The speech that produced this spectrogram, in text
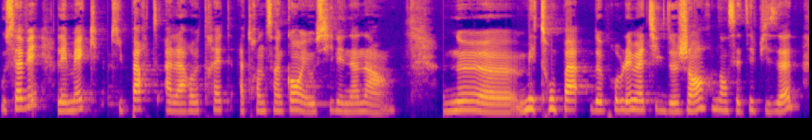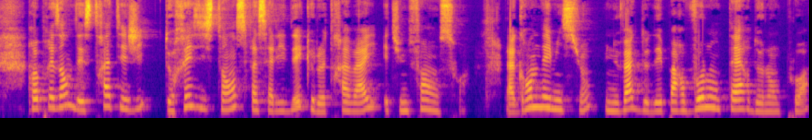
vous savez, les mecs qui partent à la retraite à 35 ans et aussi les nanas, hein. ne euh, mettons pas de problématiques de genre dans cet épisode, représentent des stratégies de résistance face à l'idée que le travail est une fin en soi. La grande démission, une vague de départ volontaire de l'emploi,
